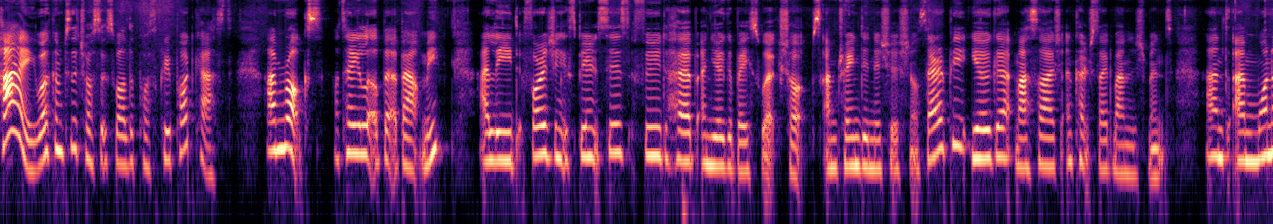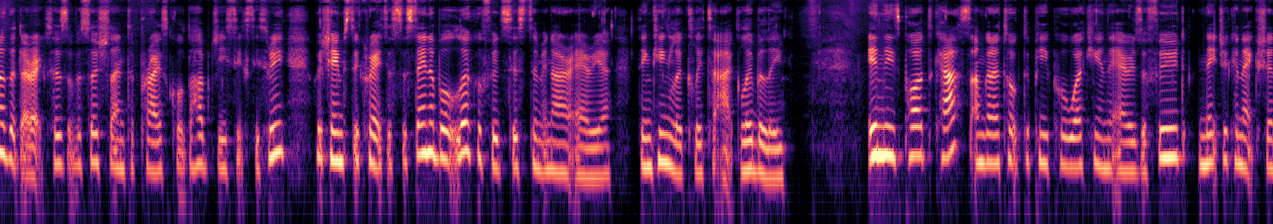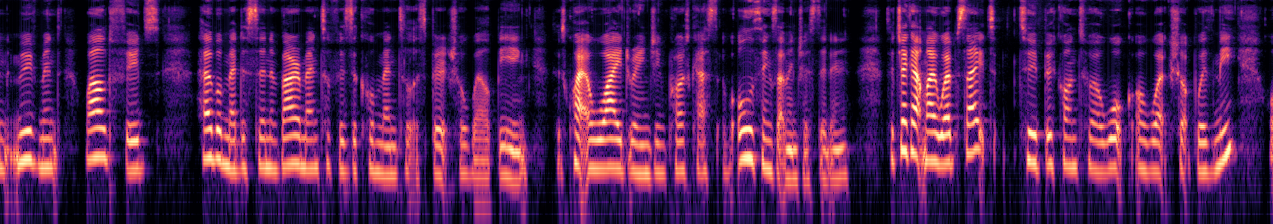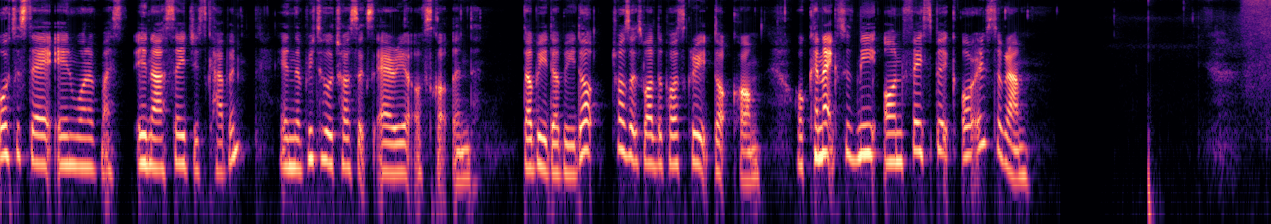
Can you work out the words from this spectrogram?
Hi, welcome to the Trossachs Wild Apothecary podcast. I'm Rox. I'll tell you a little bit about me. I lead foraging experiences, food, herb, and yoga based workshops. I'm trained in nutritional therapy, yoga, massage, and countryside management. And I'm one of the directors of a social enterprise called the Hub G63, which aims to create a sustainable local food system in our area, thinking locally to act globally. In these podcasts, I'm going to talk to people working in the areas of food, nature connection, movement, wild foods, herbal medicine, environmental, physical, mental, and spiritual well being. So it's quite a wide ranging podcast of all the things I'm interested in. So check out my website to book onto a walk or workshop with me or to stay in one of my in our Sages cabin in the beautiful Trossachs area of Scotland www.trossachswildapothecary.com or connect with me on Facebook or Instagram.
